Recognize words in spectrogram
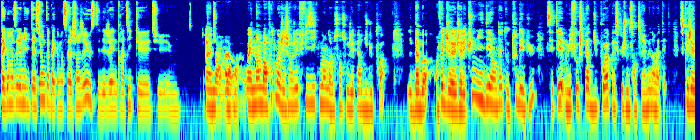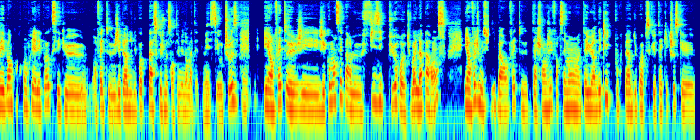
Tu as commencé la méditation quand tu as commencé à changer ou c'était déjà une pratique que tu. Euh, non, alors, ouais, non, bah en fait, moi j'ai changé physiquement dans le sens où j'ai perdu du poids. D'abord, en fait, j'avais qu'une idée en tête au tout début, c'était il faut que je perde du poids parce que je me sentirais mieux dans ma tête. Ce que j'avais pas encore compris à l'époque, c'est que en fait, j'ai perdu du poids parce que je me sentais mieux dans ma tête, mais c'est autre chose. Mm. Et en fait, euh, j'ai commencé par le physique pur, euh, tu vois, l'apparence. Et en fait, je me suis dit, bah en fait, t'as changé forcément, t'as eu un déclic pour perdre du poids parce que t'as quelque chose que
